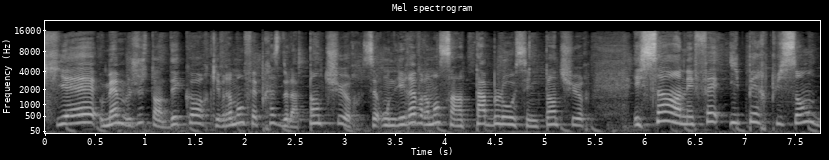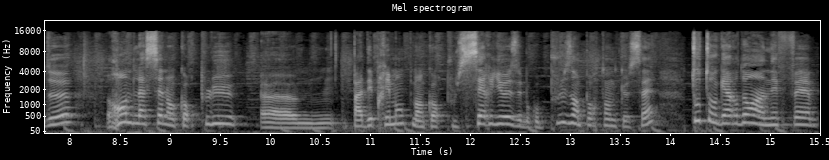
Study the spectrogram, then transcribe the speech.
qui est même juste un décor qui est vraiment fait presque de la peinture. On dirait vraiment c'est un tableau, c'est une peinture. Et ça a un effet hyper puissant de rendre la scène encore plus, euh, pas déprimante, mais encore plus sérieuse et beaucoup plus importante que c'est, tout en gardant un effet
